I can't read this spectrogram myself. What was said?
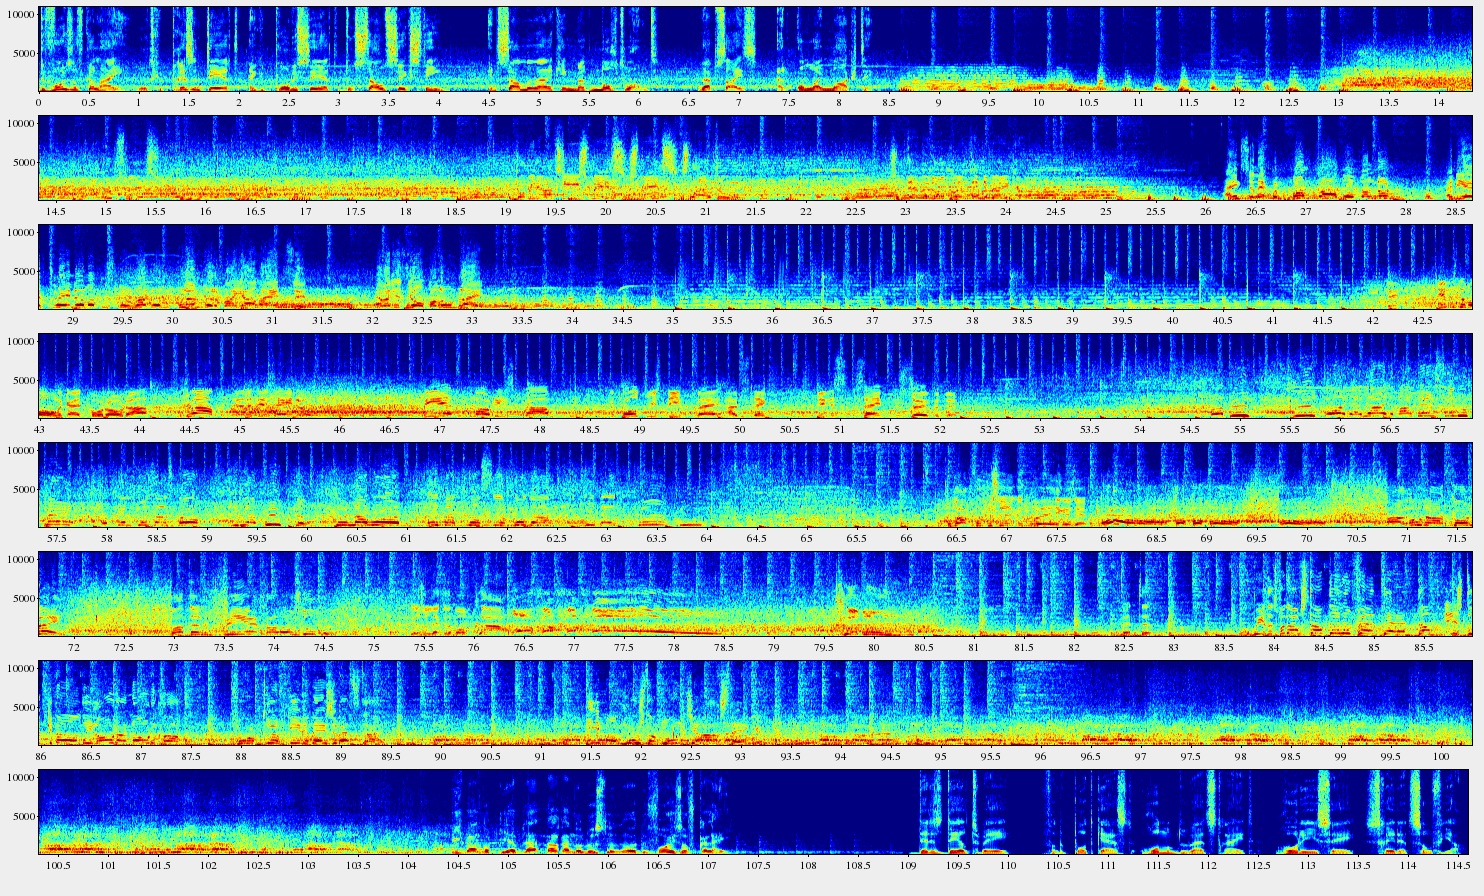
The Voice of Calais wordt gepresenteerd en geproduceerd door South 16 in samenwerking met Noordwand, websites en online marketing. Hoefsmeets. De combinatie Smeets, Smeets slaat toe. Zijn derde doelpunt in de beker. Heinze legt een planttafel op Van Loen. En die heeft 2-0 op de schoen. Wat een blunder van Jan Heinze. En wat is John van Loen blij. Dit is de mogelijkheid voor Roda. Graaf en het is 1-0. Weer Maurice Graaf. De kooltjesdief bij uitstek. Dit is zijn zevende. Oh but Aïe aïe aïe Rames est loupé Dans quelques instants, il y a but de Lawol Et maintenant c'est Roda qui met deux buts Prachtige circusbewegingen zet. Oh, oh, oh, oh, oh. Aruna Kone. Wat een weergaloos doelpunt. Dit is een lekkere bal. K. Oh, ho, ho, ho. Kaboom. Vente. Probeert het van afstand de Vente. En dat is de knal die Roda nodig had. Voor een terugkeer in deze wedstrijd. Iemand moest dat hondje aansteken. Ik ben de Pierre Blendner en de luisteren naar The Voice of Calais. Dit is deel 2 van de podcast rondom de wedstrijd Rode JC Schredet Sofia.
